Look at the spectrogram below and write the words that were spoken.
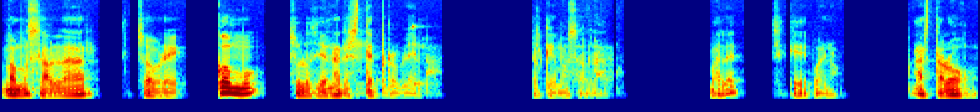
vamos a hablar sobre cómo solucionar este problema del que hemos hablado. ¿Vale? Así que bueno, hasta luego.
